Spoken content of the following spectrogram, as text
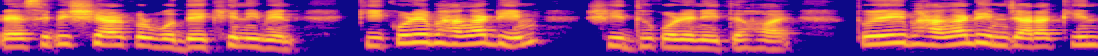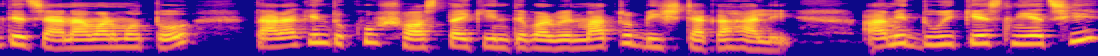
রেসিপি শেয়ার করব, দেখে নেবেন, কি করে ভাঙা ডিম সিদ্ধ করে নিতে হয়? তো এই ভাঙা ডিম যারা কিনতে চান আমার মতো, তারা কিন্তু খুব সস্তায় কিনতে পারবেন, মাত্র বিশ টাকা হালি। আমি দুই কেস নিয়েছি,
